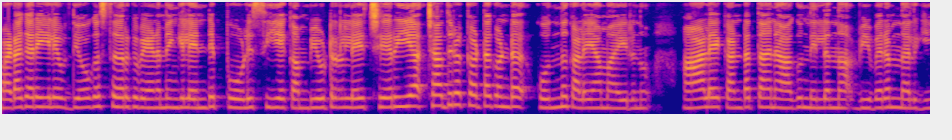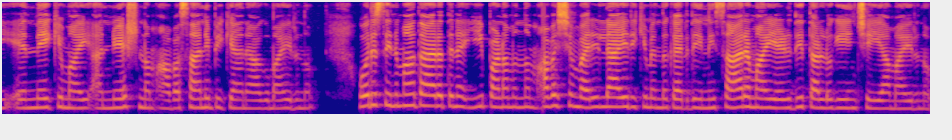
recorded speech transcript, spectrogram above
വടകരയിലെ ഉദ്യോഗസ്ഥർക്ക് വേണമെങ്കിൽ എന്റെ പോളിസിയെ കമ്പ്യൂട്ടറിലെ ചെറിയ ചതുരക്കട്ട കൊണ്ട് കൊന്നു കളയാമായിരുന്നു ആളെ കണ്ടെത്താനാകുന്നില്ലെന്ന വിവരം നൽകി എന്നേക്കുമായി അന്വേഷണം അവസാനിപ്പിക്കാനാകുമായിരുന്നു. ഒരു സിനിമാ താരത്തിന് ഈ പണമൊന്നും ആവശ്യം വരില്ലായിരിക്കുമെന്ന് കരുതി നിസാരമായി എഴുതി തള്ളുകയും ചെയ്യാമായിരുന്നു.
